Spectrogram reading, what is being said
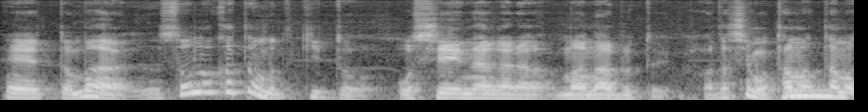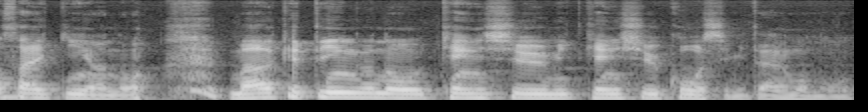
えーっとまあ、その方もきっと教えながら学ぶというか私もたまたま最近、あの マーケティングの研修み研修講師みたいなものを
